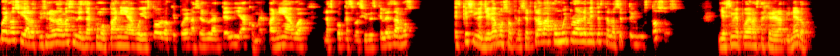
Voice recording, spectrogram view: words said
bueno, si a los prisioneros nada más se les da como pan y agua y es todo lo que pueden hacer durante el día, comer pan y agua, las pocas raciones que les damos, es que si les llegamos a ofrecer trabajo, muy probablemente hasta lo acepten gustosos. Y así me pueden hasta generar dinero.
